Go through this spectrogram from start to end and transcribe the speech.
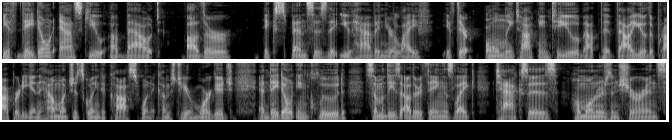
if they don't ask you about other expenses that you have in your life, if they're only talking to you about the value of the property and how much it's going to cost when it comes to your mortgage, and they don't include some of these other things like taxes, homeowners insurance,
